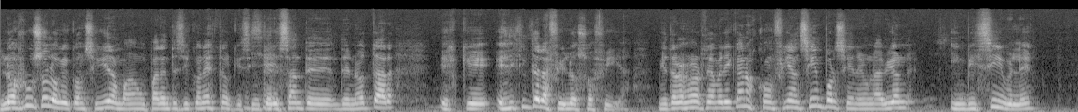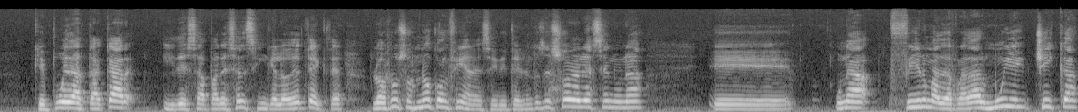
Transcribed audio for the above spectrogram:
los rusos lo que consiguieron, vamos a un paréntesis con esto, que es Sí. interesante de, de notar, es que es distinta la filosofía. Mientras los norteamericanos confían 100% en un avión invisible que pueda atacar y desaparecer sin que lo detecten, los rusos no confían en ese criterio. Entonces solo le hacen una, eh, una firma de radar muy chica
